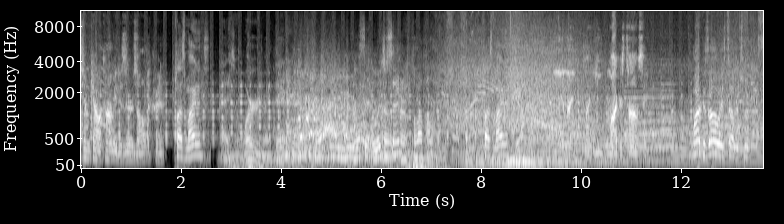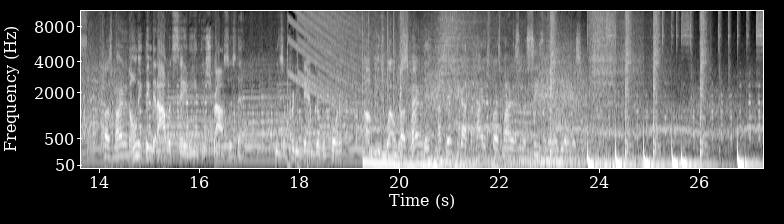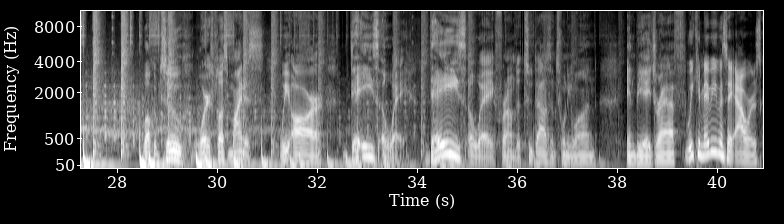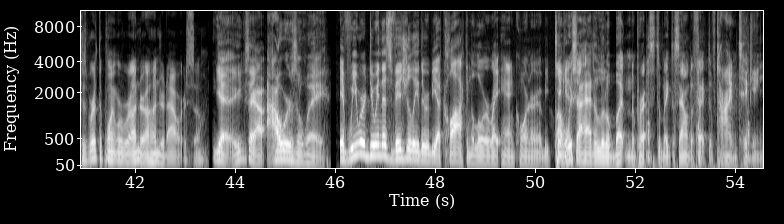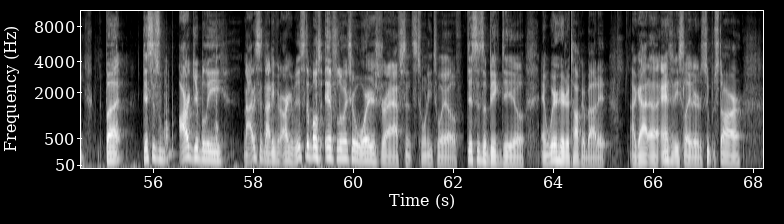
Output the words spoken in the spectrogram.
Tim Kawakami deserves all the credit. Plus minus. That is a word right there. What'd you say? Kerfluffle. Plus minus. Yeah, like like you, Marcus Thompson. Marcus always tell the truth. Plus minus. The only thing that I would say to Ethan Strauss is that he's a pretty damn good reporter. Um, he's well Plus minus. respected. I think he got the highest plus minus in the season in NBA history. Welcome to Warriors Plus Minus. We are days away, days away from the 2021 NBA draft. We can maybe even say hours because we're at the point where we're under 100 hours. So Yeah, you can say hours away. If we were doing this visually, there would be a clock in the lower right hand corner it would be ticking. I wish I had a little button to press to make the sound effect of time ticking. But this is arguably, nah, this is not even arguably. This is the most influential Warriors draft since 2012. This is a big deal, and we're here to talk about it. I got uh, Anthony Slater, the superstar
